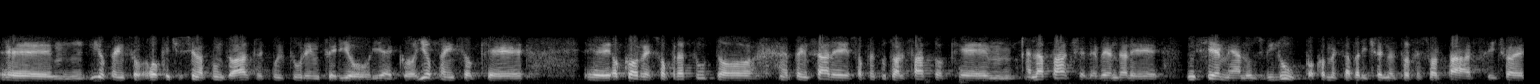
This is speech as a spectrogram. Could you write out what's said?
eh, io penso o che ci siano appunto altre culture inferiori. Ecco, io penso che eh, occorre soprattutto eh, pensare soprattutto al fatto che mh, la pace deve andare insieme allo sviluppo, come stava dicendo il professor Parsi, cioè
